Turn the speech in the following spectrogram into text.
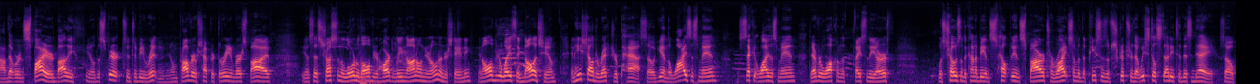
um, that were inspired by the you know the Spirit to, to be written. You know, in Proverbs chapter three and verse five, you know, it says, "Trust in the Lord with all of your heart and lean not on your own understanding. In all of your ways acknowledge Him, and He shall direct your path." So again, the wisest man, the second wisest man to ever walk on the face of the earth, was chosen to kind of be help be inspired to write some of the pieces of Scripture that we still study to this day. So,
